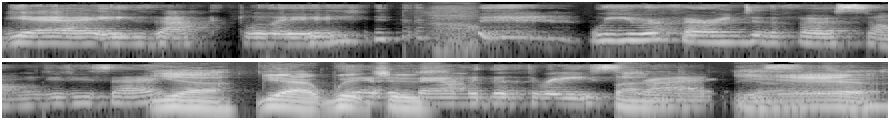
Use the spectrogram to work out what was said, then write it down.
Yeah, exactly. Were you referring to the first song, did you say? Yeah, yeah, Yeah, which the is band with the three band. stripes. Yeah. Yeah.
